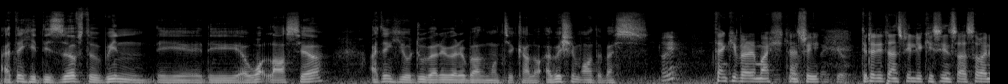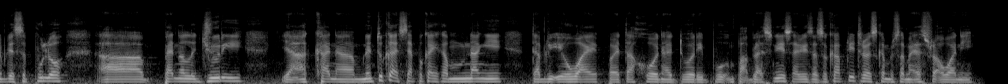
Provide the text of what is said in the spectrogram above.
I think he deserves to win the the award last year. I think he will do very very well in Monte Carlo. I wish him all the best. Okay. Thank you very much, Tan Sri. Itu tadi Tan Sri Liu Kisin, salah seorang daripada 10 uh, panel juri yang akan uh, menentukan siapakah yang akan memenangi WAOY pada tahun uh, 2014 ini. Saya Rizal Sokapli, teruskan bersama Esra Awani.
